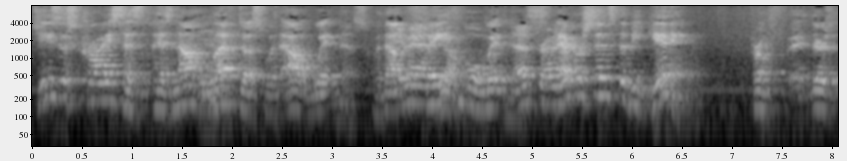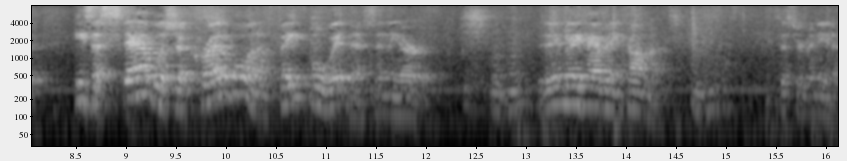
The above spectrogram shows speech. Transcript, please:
Jesus Christ has has not mm. left us without witness, without Amen. faithful witness. That's right. Ever since the beginning, from there's he's established a credible and a faithful witness in the earth. Mm-hmm. Does anybody have any comments? Mm-hmm. Sister Benita.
